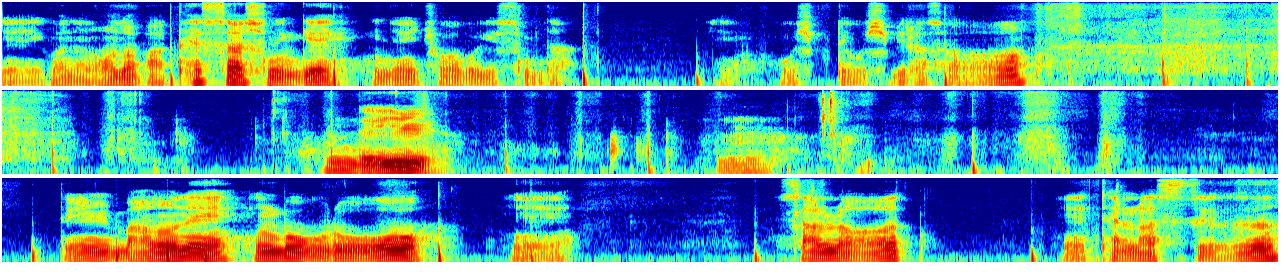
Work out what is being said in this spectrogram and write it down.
예, 이거는 언어바 패스하시는 게 굉장히 좋아 보이겠습니다. 예, 50대 50이라서 내일 음, 내일 만원의 행복으로 예, 살럿 예, 델라스.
